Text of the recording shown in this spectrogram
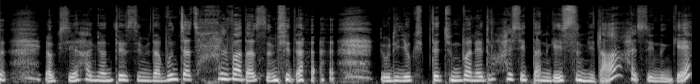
역시 하면 됐습니다. 문자 잘 받았습니다. 우리 60대 중반에도 할 수 있다는 게 있습니다. 할 수 있는 게.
